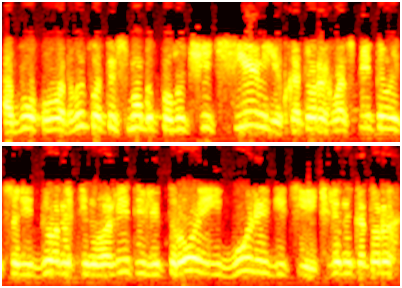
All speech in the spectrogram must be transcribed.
А во- вот выплаты смогут получить семьи, в которых воспитывается ребенок инвалид или трое и более детей, члены которых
